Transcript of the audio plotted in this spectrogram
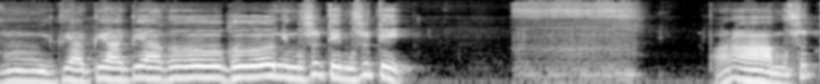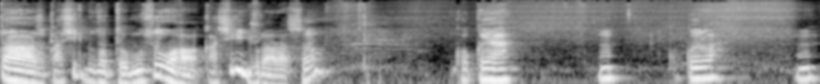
응, 삐야, 삐야, 삐야, 그, 그, 언니 무섭대, 무섭대. 봐라, 무섭다. 까시리보다 더 무서워. 까시리인 줄 알았어? 코코야, 응? 코코 이리 와. 응?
